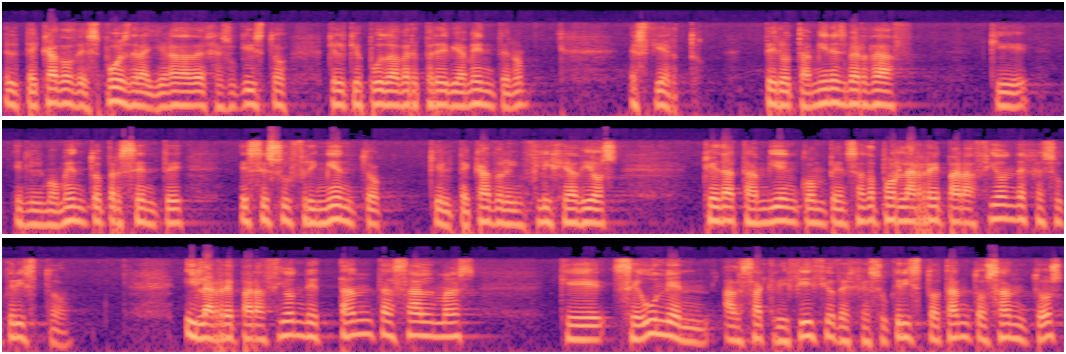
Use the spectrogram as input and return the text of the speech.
el pecado después de la llegada de Jesucristo que el que pudo haber previamente, ¿no? Es cierto. Pero también es verdad que en el momento presente ese sufrimiento que el pecado le inflige a Dios queda también compensado por la reparación de Jesucristo y la reparación de tantas almas que se unen al sacrificio de Jesucristo, tantos santos,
